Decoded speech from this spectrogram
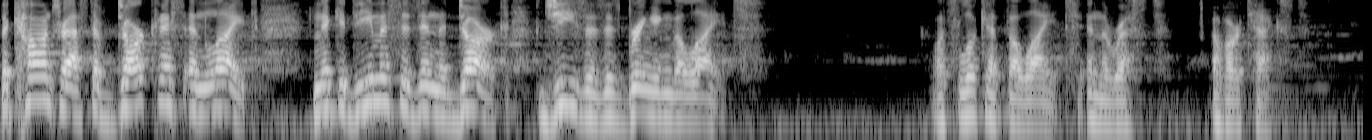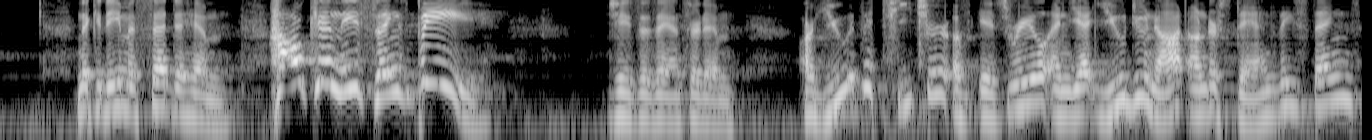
the contrast of darkness and light. Nicodemus is in the dark, Jesus is bringing the light. Let's look at the light in the rest of our text. Nicodemus said to him, How can these things be? Jesus answered him, Are you the teacher of Israel, and yet you do not understand these things?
